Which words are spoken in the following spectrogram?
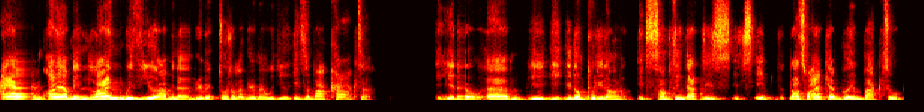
I am I am in line with you. I'm in agreement, total agreement with you. It's about character. You know, um, you, you don't put it on. It's something that is. It's it, that's why I kept going back to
